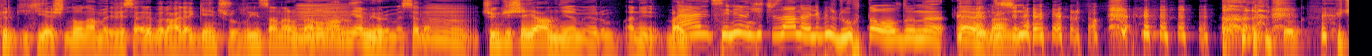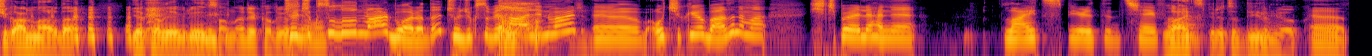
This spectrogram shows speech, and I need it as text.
42 yaşında olan ve vesaire böyle hala genç ruhlu insanlar var. Ben onu Hmm. anlayamıyorum mesela. Hmm. Çünkü şeyi anlayamıyorum. Hani ben, Ben senin hiç zaman öyle bir ruhta olduğunu evet ben düşünemiyorum. çok küçük anlarda yakalayabiliyor insanlar yakalıyorsa ama. Çocuksuluğun var bu arada. Çocuksu bir halin var. Ee, o çıkıyor bazen ama hiç böyle hani light spirited şey falan. Light spirited değilim yok. Evet.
